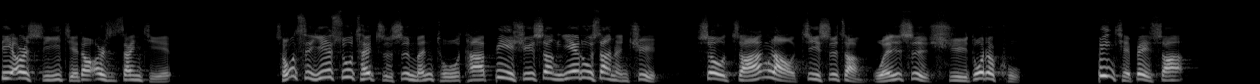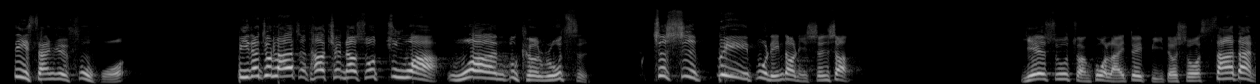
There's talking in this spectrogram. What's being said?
第二十一节到二十三节，从此耶稣才指示门徒，他必须上耶路撒冷去，受长老、祭司长、文士许多的苦，并且被杀，第三日复活。彼得就拉着他劝他说：“主啊，万不可如此。”这事必不临到你身上。耶稣转过来对彼得说：“撒旦，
